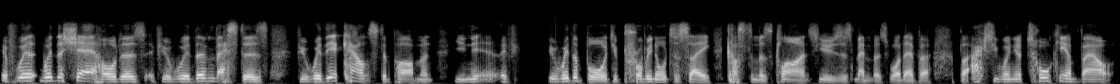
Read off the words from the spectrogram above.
if we're with the shareholders, if you're with the investors, if you're with the accounts department, you need if you're with a board, you probably know what to say customers, clients, users, members, whatever. But actually, when you're talking about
